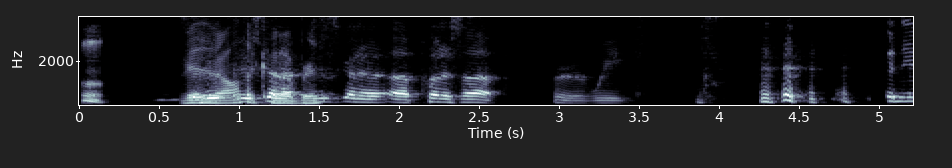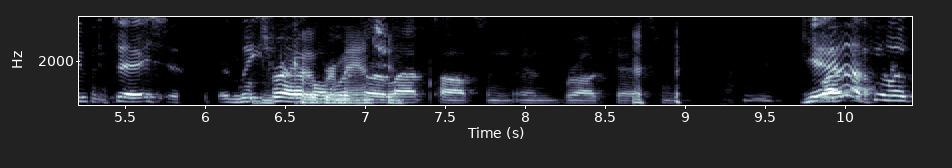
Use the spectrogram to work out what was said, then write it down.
go. Visit who- all the who's gonna, Cobras. Who's going to uh, put us up for a week? An invitation. At We'll least travel Cobra with Mansion. our laptops and, and broadcast. Yeah. But I feel like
